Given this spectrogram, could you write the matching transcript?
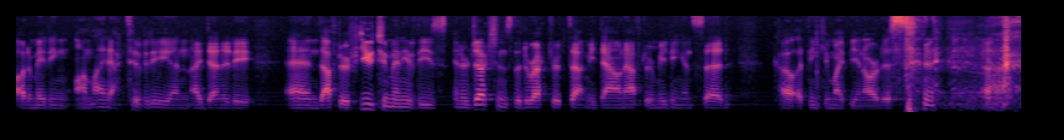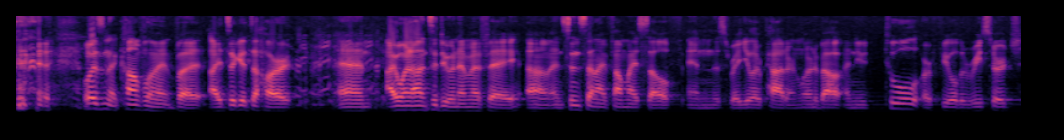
automating online activity and identity. And after a few too many of these interjections, the director sat me down after a meeting and said, Kyle, I think you might be an artist. uh, it wasn't a compliment, but I took it to heart, and I went on to do an MFA. Um, and since then, I found myself in this regular pattern, learn about a new tool or field of research,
